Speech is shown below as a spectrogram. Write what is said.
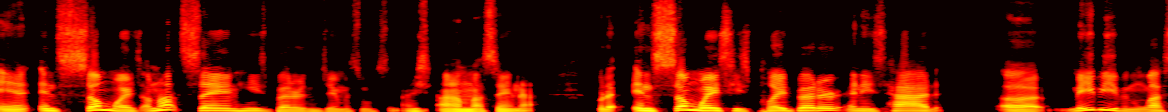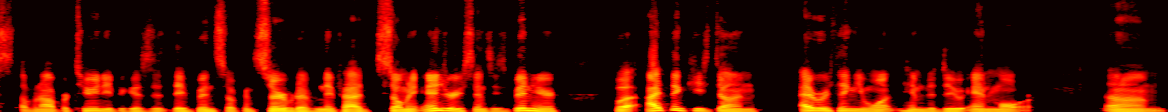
And in some ways, I'm not saying he's better than Jameis Winston. I'm not saying that, but in some ways, he's played better and he's had uh, maybe even less of an opportunity because they've been so conservative and they've had so many injuries since he's been here. But I think he's done everything you want him to do and more. Um,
